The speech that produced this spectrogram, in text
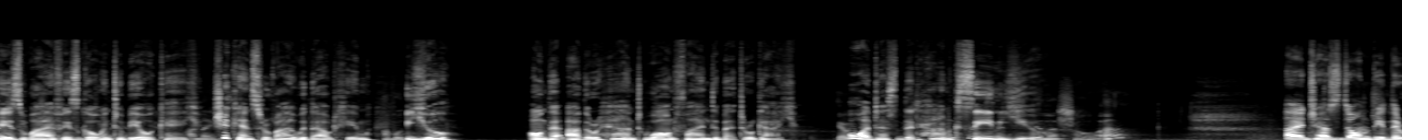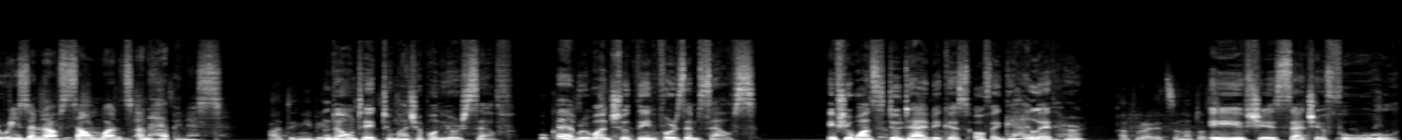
His wife is going to be okay. She can survive without him. You, on the other hand, won't find a better guy. What does that hunk see in you? I just don't be the reason of someone's unhappiness. Don't take too much upon yourself. Everyone should think for themselves. If she wants to die because of a guy, let her. If she's such a fool,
